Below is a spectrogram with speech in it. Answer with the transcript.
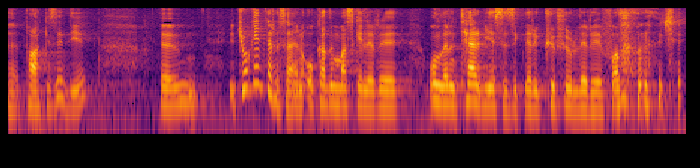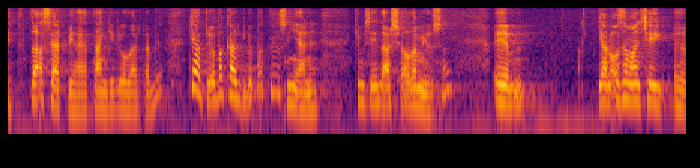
E, Pakize diye. E, çok enteresan yani o kadın maskeleri, onların terbiyesizlikleri, küfürleri falan şey, daha sert bir hayattan geliyorlar tabii. Tiyatroya bakar gibi bakıyorsun yani. Kimseyi de aşağılamıyorsun. Ee, yani o zaman şey, e,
